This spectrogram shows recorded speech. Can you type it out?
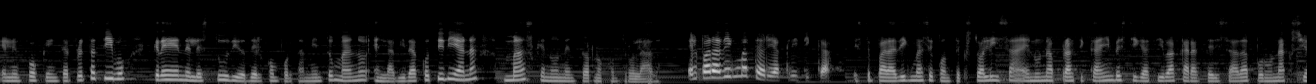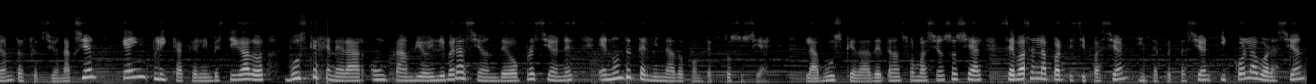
El enfoque interpretativo cree en el estudio del comportamiento humano en la vida cotidiana más que en un entorno controlado. El paradigma teoría crítica. Este paradigma se contextualiza en una práctica investigativa caracterizada por una acción, reflexión, acción, que implica que el investigador busque generar un cambio y liberación de opresiones en un determinado contexto social. La búsqueda de transformación social se basa en la participación, interpretación y colaboración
